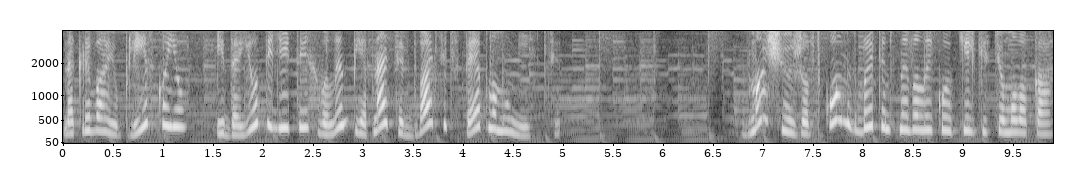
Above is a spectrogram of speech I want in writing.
Накриваю плівкою і даю підійти хвилин 15-20 в теплому місці. Змащую жовтком, збитим з невеликою кількістю молока.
